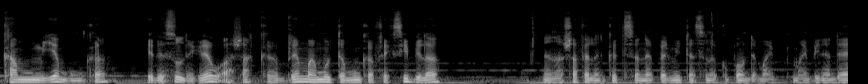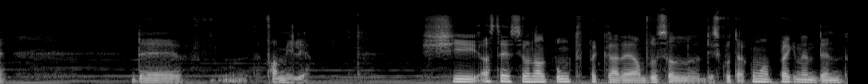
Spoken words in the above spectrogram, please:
cam e muncă, e destul de greu, așa că vrem mai multă muncă flexibilă, în așa fel încât să ne permite să ne ocupăm de mai, mai bine de, de familie. Și asta este un alt punct pe care am vrut să-l discut acum, Pregnant and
